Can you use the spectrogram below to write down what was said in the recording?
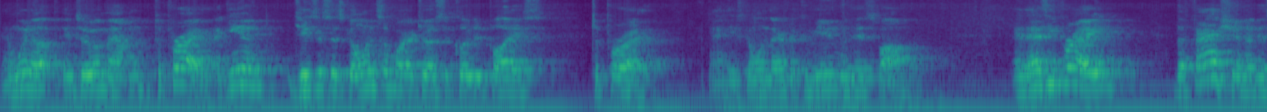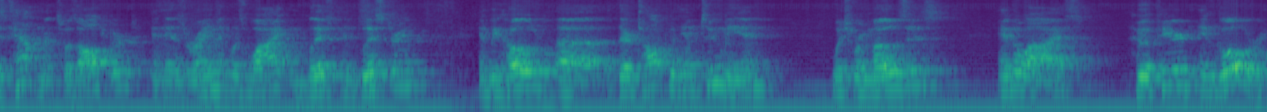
and went up into a mountain to pray. Again, Jesus is going somewhere to a secluded place to pray. And he's going there to commune with his Father. And as he prayed, the fashion of his countenance was altered, and his raiment was white and, glistering. And behold, uh, there talked with him two men which were Moses and Elias, who appeared in glory.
